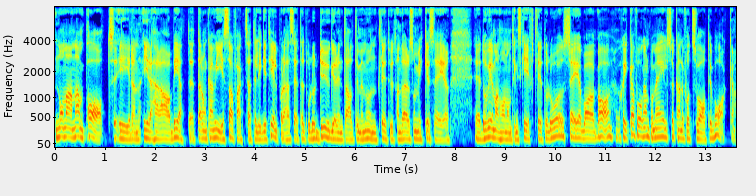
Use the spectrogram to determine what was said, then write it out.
någon annan part i, den, i det här arbetet där de kan visa faktiskt att det ligger till på det här sättet och då duger det inte alltid med muntligt utan det är som Micke säger, eh, då vill man ha någonting skriftligt och då säger jag bara, ja, skicka frågan på mejl så kan du få ett svar tillbaka.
